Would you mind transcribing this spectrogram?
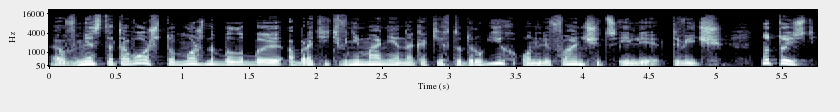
Вместо того, что можно было бы обратить внимание на каких-то других OnlyFanщиц или Twitch, ну то есть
